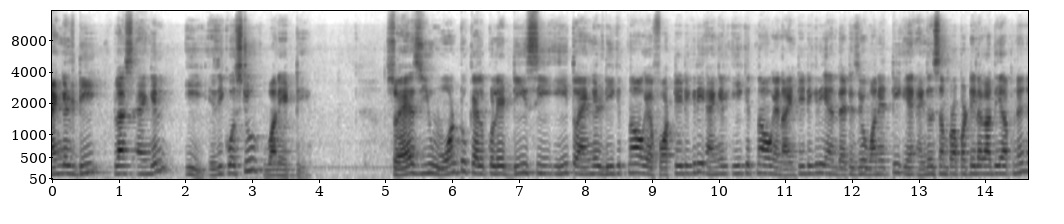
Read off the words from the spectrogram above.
angle D plus angle E is equals to 180 so as you want to calculate D C E तो एंगल डी कितना हो गया? 40 डिग्री एंगल ई कितना हो गया? 90 degree and that is your 180 angle sum property लगा दी आपने।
